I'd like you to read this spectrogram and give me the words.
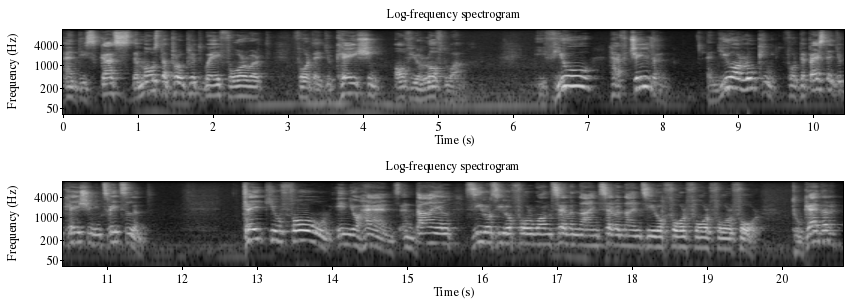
and discuss the most appropriate way forward for the education of your loved one. If you have children and you are looking for the best education in Switzerland, Take your phone in your hands and dial 00417979044444. Together,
